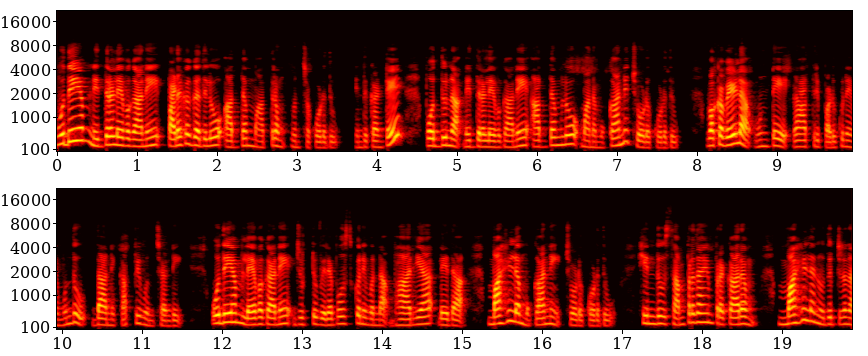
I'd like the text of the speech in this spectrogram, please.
ఉదయం నిద్ర లేవగానే పడక గదిలో అద్దం మాత్రం ఉంచకూడదు. ఎందుకంటే పొద్దున నిద్ర లేవగానే అద్దంలో మన ముఖాన్ని చూడకూడదు. ఒకవేళ ఉంటే రాత్రి పడుకునే ముందు దాన్ని కప్పి ఉంచండి. ఉదయం లేవగానే జుట్టు విరబోసుకుని ఉన్న భార్య లేదా మహిళ ముఖాన్ని చూడకూడదు. హిందూ సంప్రదాయం ప్రకారం మహిళ నుదుటిన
